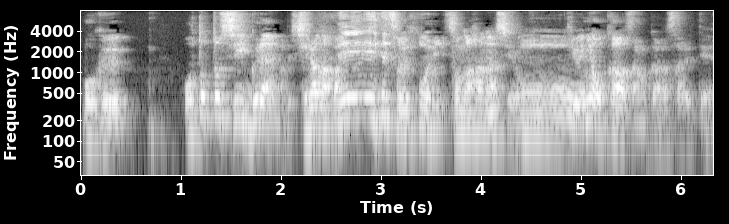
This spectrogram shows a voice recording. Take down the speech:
僕、一昨年ぐらいまで知らなかっえ。た。ええ、それもいい。その話を。急急にお母さんからされて、へ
